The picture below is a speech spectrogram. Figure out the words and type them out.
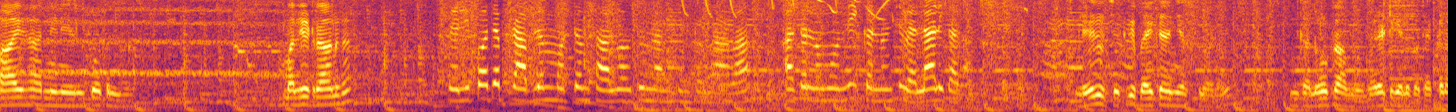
బాయ్ హార్ నేను వెళ్ళిపోతున్నా. మళ్ళీ రానుగా? వెళ్ళిపోతే ప్రాబ్లం మొత్తం సాల్వ్ అవుతుంది అనుకుంటున్నావా? అసలు నువ్వు ముందు ఇక్కడ నుంచి వెళ్ళాలి కదా. లేదు చక్రి బైక్ అరేంజ్ చేస్తున్నాడు. ఇంకా నో ప్రాబ్లం డైరెక్ట్గా వెళ్ళిపోతే ఎక్కడ?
